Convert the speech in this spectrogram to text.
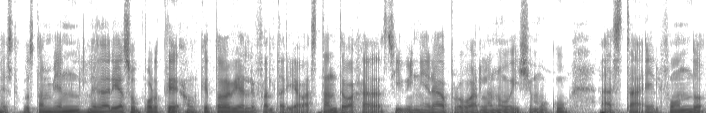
este pues también le daría soporte aunque todavía le faltaría bastante bajada si viniera a probar la nueva Ichimoku hasta el fondo.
